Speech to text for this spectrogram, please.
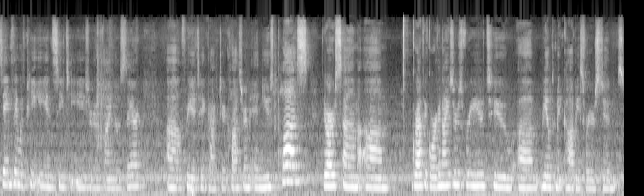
Same thing with PE and CTEs, you're going to find those there uh, for you to take back to your classroom and use. Plus, there are some um, graphic organizers for you to um, be able to make copies for your students.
